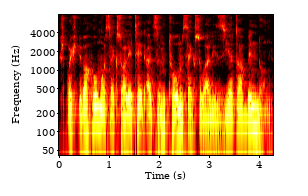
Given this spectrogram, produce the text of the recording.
spricht über Homosexualität als Symptom sexualisierter Bindung.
